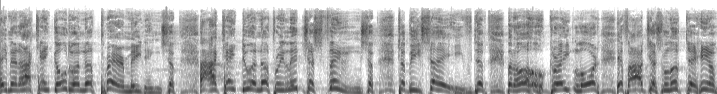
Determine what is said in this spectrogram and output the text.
Amen. I can't go to enough prayer meetings. I can't do enough religious things to be saved. But oh, great Lord, if I'll just look to him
